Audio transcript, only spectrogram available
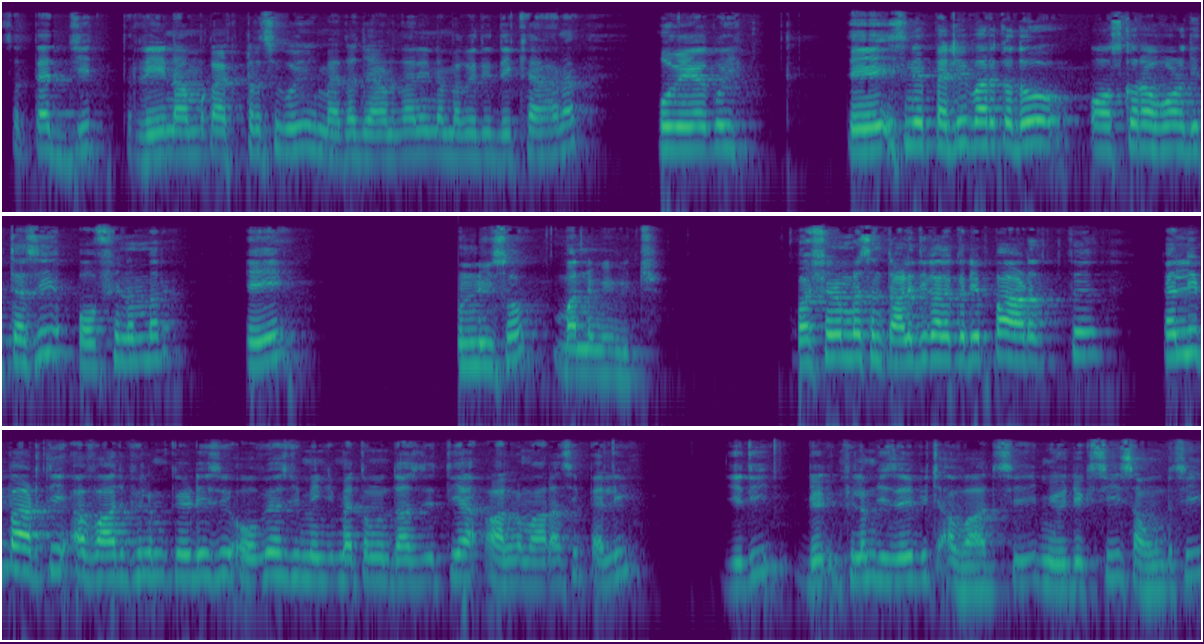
ਸਤਿਆਜੀਤ ਰੇ ਨਾਮਕ ਐਕਟਰ ਸੀ ਕੋਈ, ਮੈਂ ਤਾਂ ਜਾਣਦਾ ਨਹੀਂ, ਨਾ ਮੈਂ ਕਦੀ ਦੇਖਿਆ, ਹਨਾ? ਹੋਵੇਗਾ ਕੋਈ। ਤੇ ਇਸਨੇ ਪਹਿਲੀ ਵਾਰ ਕਦੋਂ ਆਸਕਰ ਅਵਾਰਡ ਜਿੱਤਿਆ ਸੀ? ਆਪਸ਼ਨ ਨੰਬਰ ਏ 1992 ਵਿੱਚ। ਕੁਐਸਚਨ ਨੰਬਰ 47 ਦੀ ਗੱਲ ਕਰੀਏ, ਭਾਰਤ ਪਹਿਲੀ ਭਾਰਤੀ ਆਵਾਜ਼ ਫਿਲਮ ਕਿਹੜੀ ਸੀ? ਓਬਵੀਅਸ ਜਿਵੇਂ ਕਿ ਮੈਂ ਤੁਹਾਨੂੰ ਦੱਸ ਦਿੱਤੀ ਆ, ਆਲਮਾਰਾ ਸੀ ਪਹਿਲੀ, ਜਿਹਦੀ ਜਿਹੜੀ ਫਿਲਮ ਜਿਸ ਦੇ ਵਿੱਚ ਆਵਾਜ਼ ਸੀ 뮤직 ਸੀ ਸਾਊਂਡ ਸੀ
